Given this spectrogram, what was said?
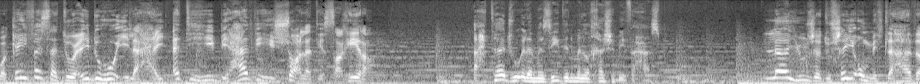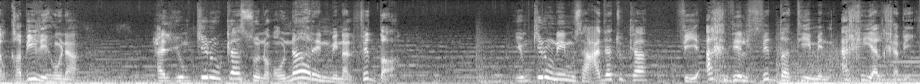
وكيف ستعيده إلى هيئته بهذه الشعلة الصغيرة؟ أحتاج إلى مزيد من الخشب فحسب. لا يوجد شيء مثل هذا القبيل هنا. هل يمكنك صنع نار من الفضة؟ يمكنني مساعدتك في أخذ الفضة من أخي الخبيث.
